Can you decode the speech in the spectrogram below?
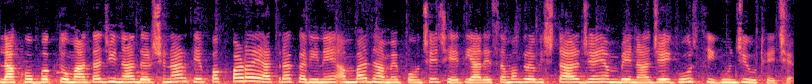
લાખો ભક્તો માતાજીના દર્શનાર્થે પગપાળા યાત્રા કરીને અંબાધામે પહોંચે છે ત્યારે સમગ્ર વિસ્તાર જય અંબેના જય ઘોષથી ગુંજી ઉઠે છે.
